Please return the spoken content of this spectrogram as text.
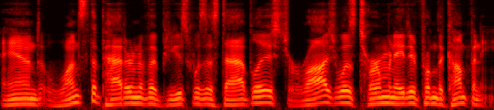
and once the pattern of abuse was established, Raj was terminated from the company.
